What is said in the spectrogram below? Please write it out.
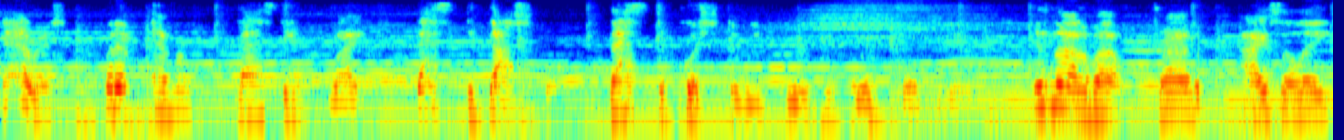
perish, but have everlasting life. That's the gospel. That's the push that we, we're, we're supposed to do. It's not about trying to isolate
